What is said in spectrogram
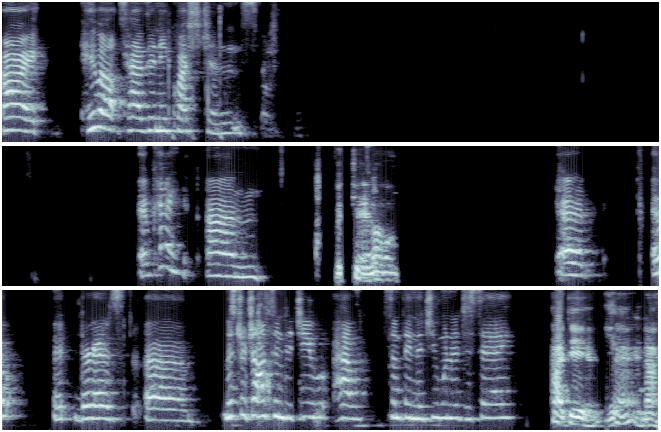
All right, who else has any questions? Okay, um, Michelle, uh, oh, there is, uh, Mr. Johnson, did you have something that you wanted to say? I did, yeah, and I,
